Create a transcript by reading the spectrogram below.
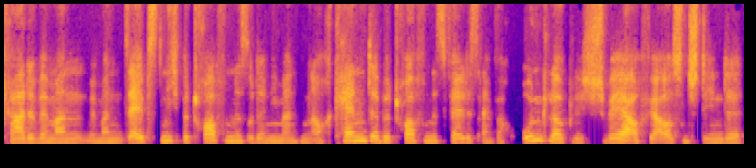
Gerade wenn man, wenn man selbst nicht betroffen ist oder niemanden auch kennt, der betroffen ist, fällt es einfach unglaublich schwer, auch für Außenstehende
